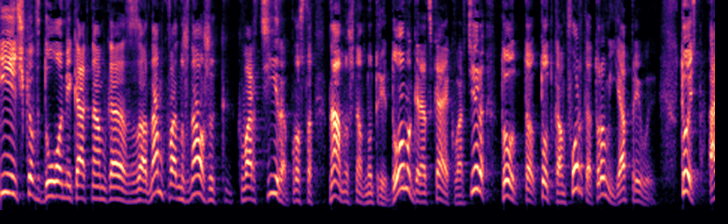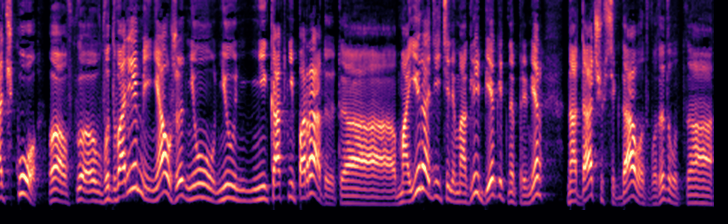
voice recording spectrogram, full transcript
печка в доме, как нам казалось. Нам нужна уже квартира. Просто нам нужна внутри дома городская квартира, тот, тот, комфорт, к которому я привык. То есть очко э, во дворе меня уже не, не, никак не порадует. А мои родители могли бегать, например, на даче всегда вот, вот это вот а,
